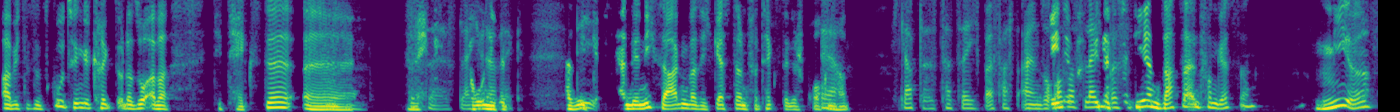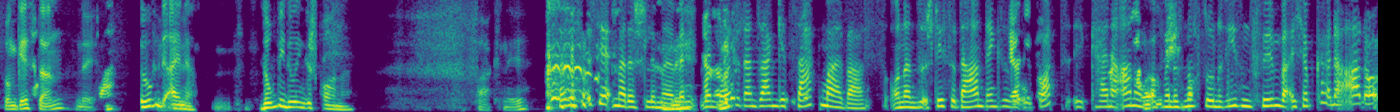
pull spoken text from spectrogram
habe ich das jetzt gut hingekriegt oder so, aber die Texte, äh, Bitte, ist gleich ohne wieder weg. Also ich, Die- ich kann dir nicht sagen, was ich gestern für Texte gesprochen Ja. habe. Ich glaube, das ist tatsächlich bei fast allen so. Außer vielleicht Bene, bei dir ein Satz ein von gestern? Mir von gestern? Nee. Irgendeiner. So wie du ihn gesprochen hast. Fuck, nee. Weil das ist ja immer das Schlimme, wenn, wenn Aber Leute dann sagen, jetzt sag mal was. Und dann stehst du da und denkst dir so, oh genau. Gott, keine Ahnung, auch wenn es noch so ein Riesenfilm war, ich habe keine Ahnung.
